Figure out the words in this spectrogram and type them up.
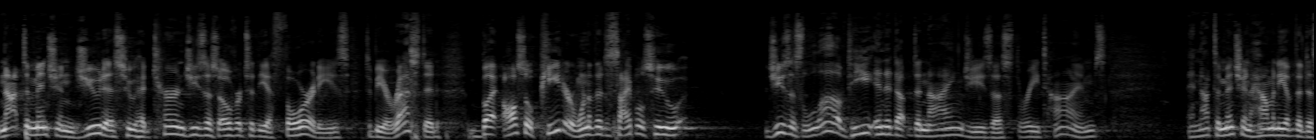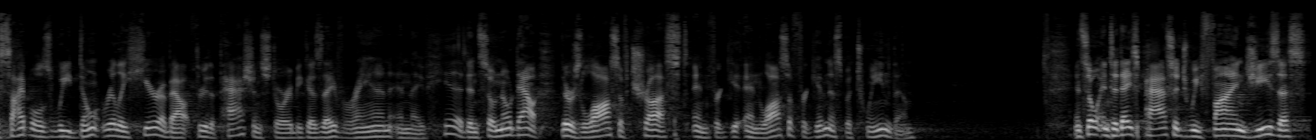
not to mention Judas, who had turned Jesus over to the authorities to be arrested, but also Peter, one of the disciples who Jesus loved. He ended up denying Jesus three times. And not to mention how many of the disciples we don't really hear about through the passion story because they've ran and they've hid. And so, no doubt, there's loss of trust and, and loss of forgiveness between them. And so, in today's passage, we find Jesus.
